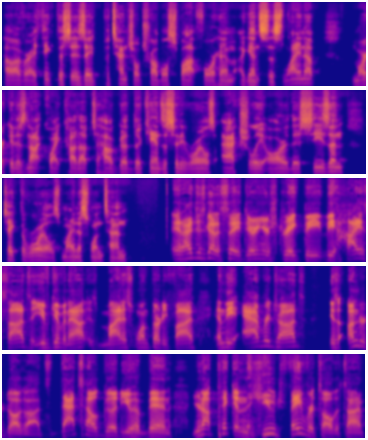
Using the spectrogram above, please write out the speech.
However, I think this is a potential trouble spot for him against this lineup market is not quite caught up to how good the Kansas City Royals actually are this season. Take the Royals minus 110. And I just got to say, during your streak, the the highest odds that you've given out is minus 135, and the average odds is underdog odds. That's how good you have been. You're not picking the huge favorites all the time.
